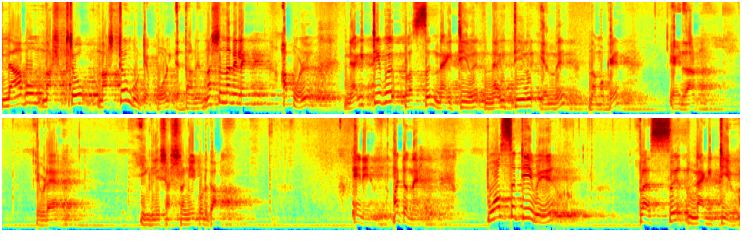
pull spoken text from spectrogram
ലാഭവും നഷ്ടവും നഷ്ടവും കൂട്ടിയപ്പോൾ എന്താണ്? നഷ്ടം തന്നെയല്ലേ? അപ്പോൾ നെഗറ്റീവ് പ്ലസ് നെഗറ്റീവ് നെഗറ്റീവ് എന്ന് നമുക്ക് എഴുതാം. ഇവിടെ ഇംഗ്ലീഷ് അക്ഷരങ്ങൾ കൊടുക്കാം. ഇനി മറ്റൊന്ന്. പോസിറ്റീവ് പ്ലസ് നെഗറ്റീവ്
